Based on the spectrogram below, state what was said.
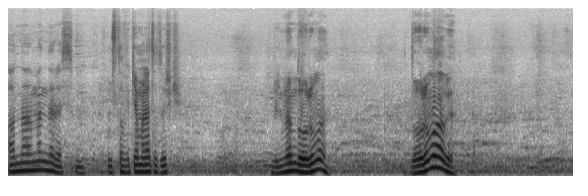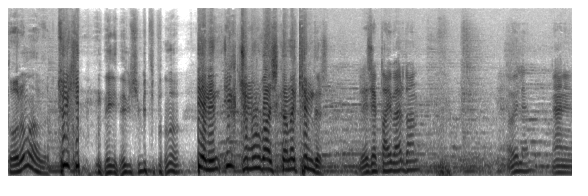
Adnan Menderes mi? Mustafa Kemal Atatürk. Bilmem doğru mu? Doğru mu abi? Doğru mu abi? ne, ne biçim bir tip onu? Türkiye'nin ilk cumhurbaşkanı kimdir? Recep Tayyip Erdoğan. Öyle. Yani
